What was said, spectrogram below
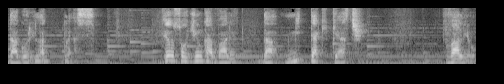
da Gorilla Glass. Eu sou Dinho Carvalho da MiTechCast Valeu!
